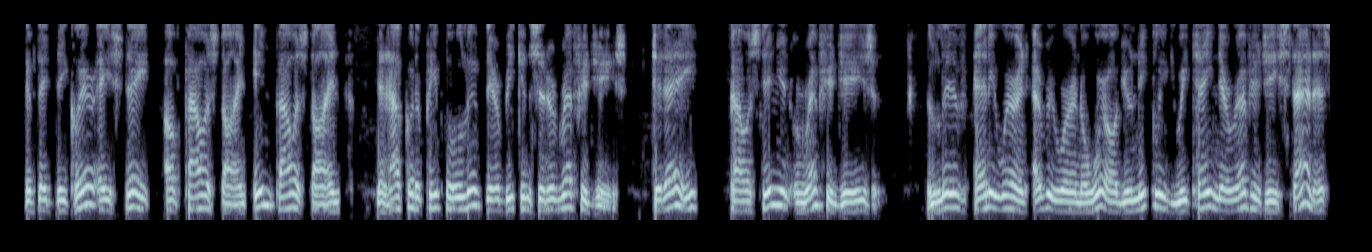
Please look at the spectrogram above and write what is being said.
If they declare a state of Palestine in Palestine, then how could the people who live there be considered refugees? Today, Palestinian refugees live anywhere and everywhere in the world uniquely retain their refugee status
